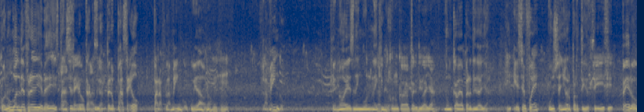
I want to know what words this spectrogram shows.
Con un gol de Freddy de media distancia Paseo, espectacular. paseo. Pero paseo para Flamengo, cuidado, ¿no? Ujú. Flamengo. Que no es ningún equipo. Flamengo nunca había perdido allá. Nunca había perdido allá. Y ese fue un señor partido. Sí, sí. Pero,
